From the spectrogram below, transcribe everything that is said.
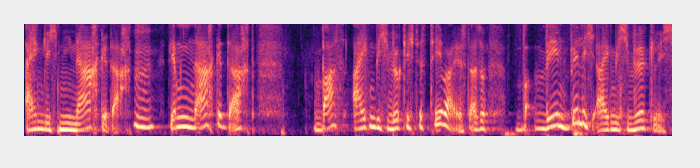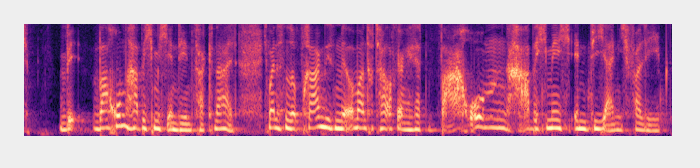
eigentlich nie nachgedacht. Mhm. Die haben nie nachgedacht, was eigentlich wirklich das Thema ist. Also, wen will ich eigentlich wirklich? Warum habe ich mich in den verknallt? Ich meine, das sind so Fragen, die sind mir irgendwann total aufgegangen. Ich dachte, warum habe ich mich in die eigentlich verliebt?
